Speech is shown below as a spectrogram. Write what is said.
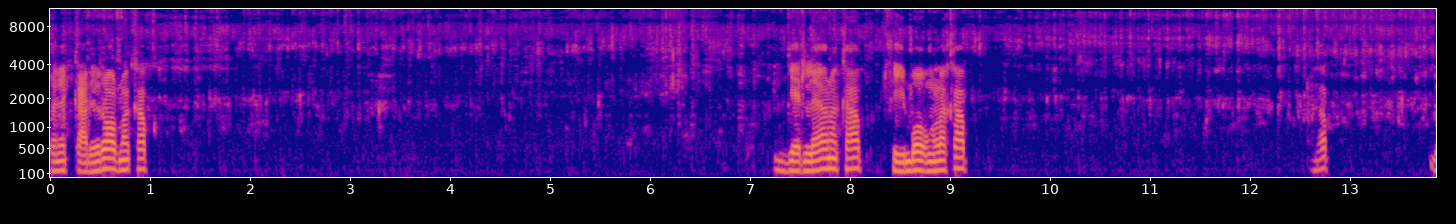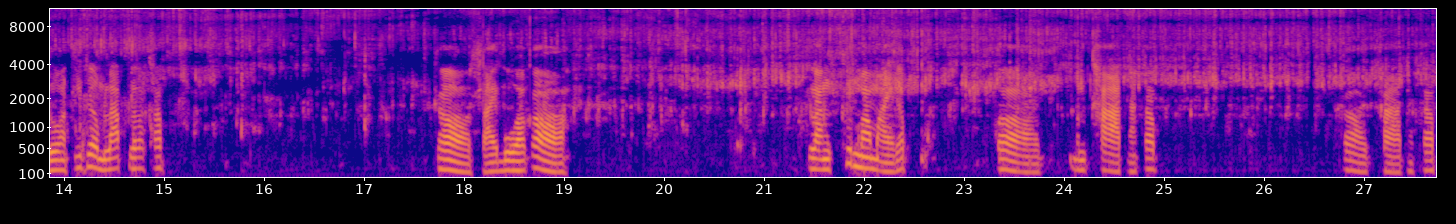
บรรยากาศโดยรอบนะครับเย็นแล้วนะครับ สี่โมงแล้วครับ ครับ ดวงอาทิตย์เริ่มรับแล้วครับ ก็สายบัวก็กำลังขึ้นมาใหม่ครับ ก็มันขาดนะครับ ก็ขาดนะครับ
